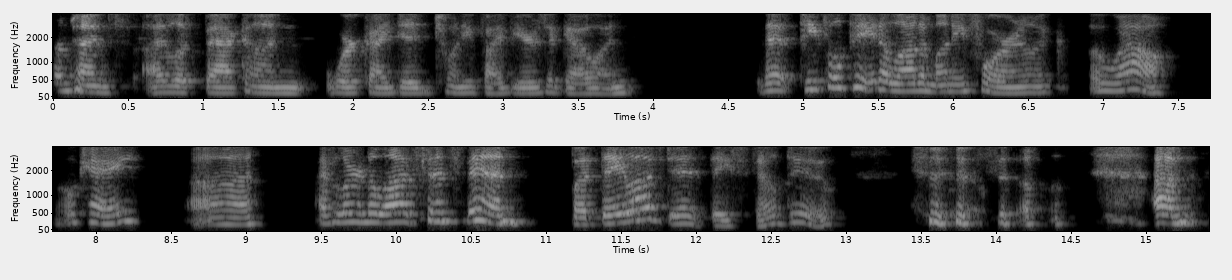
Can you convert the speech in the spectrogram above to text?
Sometimes I look back on work I did 25 years ago and that people paid a lot of money for. And I'm like, oh, wow, okay. Uh, I've learned a lot since then, but they loved it. They still do. so, um,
